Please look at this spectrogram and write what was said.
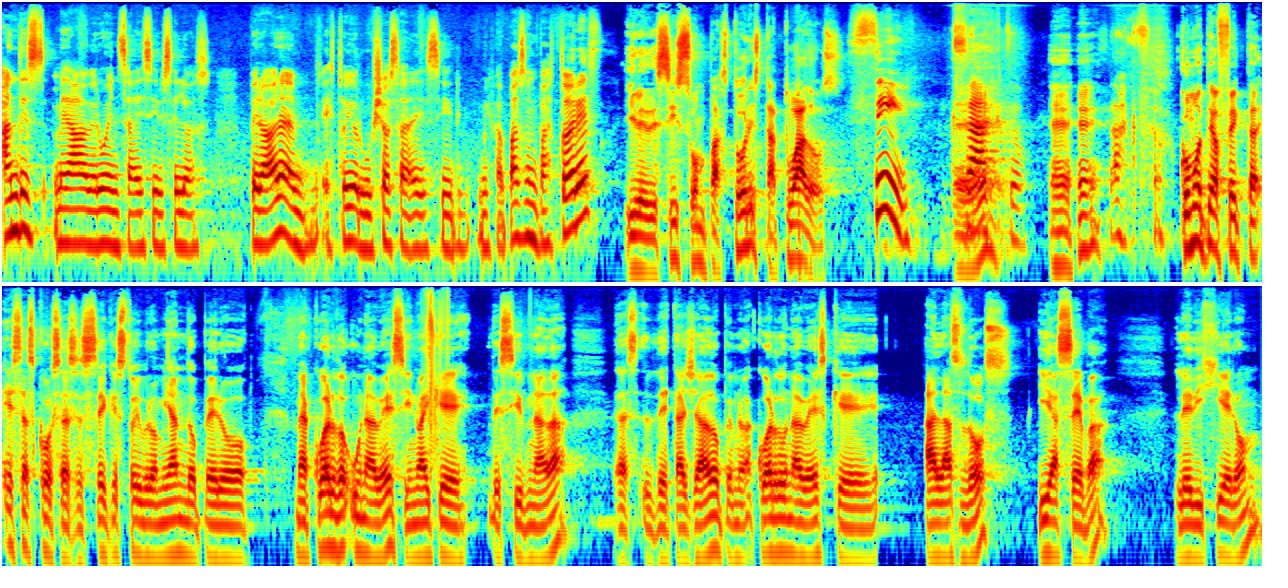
antes me daba vergüenza decírselos, pero ahora estoy orgullosa de decir, mis papás son pastores. Y le decís, son pastores tatuados. Sí, exacto. Exacto. ¿Cómo te afecta esas cosas? Sé que estoy bromeando, pero me acuerdo una vez, y no hay que decir nada detallado, pero me acuerdo una vez que a las dos y a Seba le dijeron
